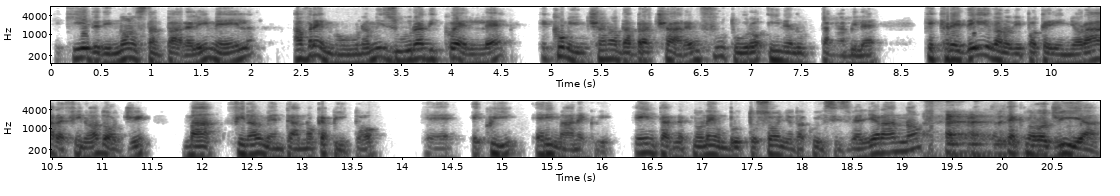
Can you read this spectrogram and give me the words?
che chiede di non stampare le email, avremmo una misura di quelle che cominciano ad abbracciare un futuro ineluttabile, che credevano di poter ignorare fino ad oggi, ma finalmente hanno capito che è qui e rimane qui. Che internet non è un brutto sogno da cui si sveglieranno, la tecnologia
